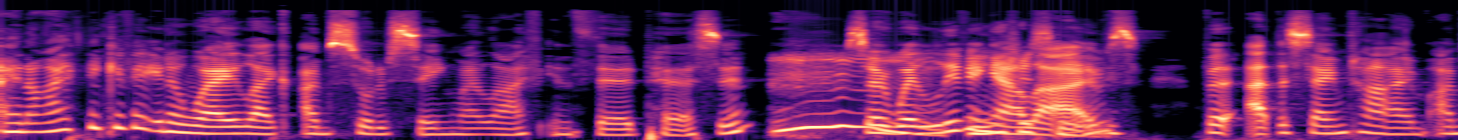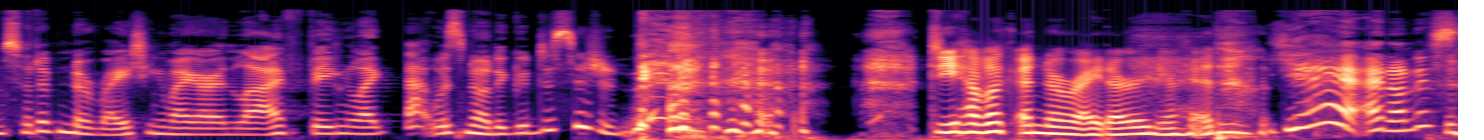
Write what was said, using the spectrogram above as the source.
And I think of it in a way like I'm sort of seeing my life in third person. So we're Mm, living our lives, but at the same time, I'm sort of narrating my own life, being like, that was not a good decision. Do you have like a narrator in your head? yeah. And honestly,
